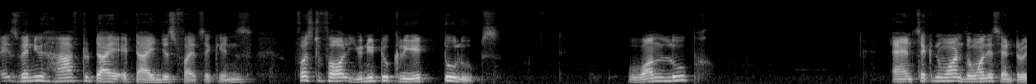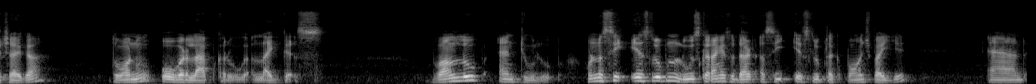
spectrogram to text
Guys, when you have to tie a tie in just 5 seconds, first of all, you need to create two loops. One loop and second one, the one the center which aega, the one overlap karuga, like this. One loop and two loop. ਹੁਣ ਅਸੀਂ ਇਸ ਲੂਪ ਨੂੰ ਲੂਜ਼ ਕਰਾਂਗੇ ਸੋ ਦੈਟ ਅਸੀਂ ਇਸ ਲੂਪ ਤੱਕ ਪਹੁੰਚ ਪਾਈਏ। ਐਂਡ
